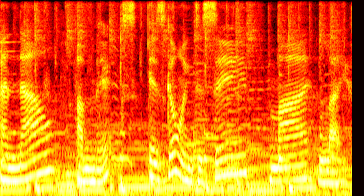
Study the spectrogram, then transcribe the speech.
And now, a mix is going to save my life.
